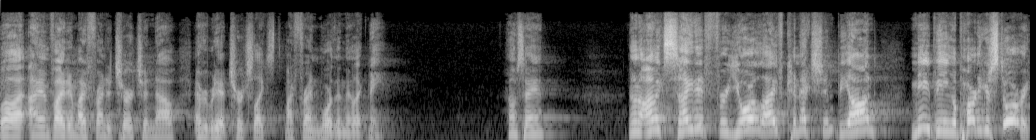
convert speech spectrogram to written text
Well, I invited my friend to church, and now everybody at church likes my friend more than they like me know what I'm saying? No, no, I'm excited for your life connection beyond me being a part of your story.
